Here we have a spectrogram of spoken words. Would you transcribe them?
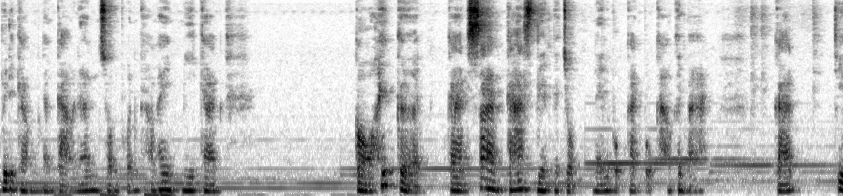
พฤติกรรมดังกล่าวนั้น ส่งผลทำให้มีการก่อให้เกิดการสร้างก๊าซเรือนกระจกในระบบการปลูกข้าวขึ้นมาก๊าซที่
